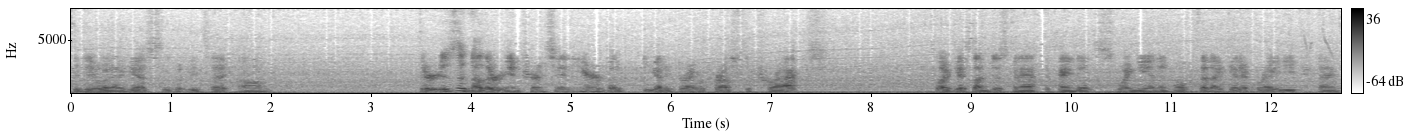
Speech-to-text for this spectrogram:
to do it, I guess, is what you'd say. Um, there is another entrance in here, but you got to drive across the tracks. So I guess I'm just going to have to kind of swing in and hope that I get it right each time.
